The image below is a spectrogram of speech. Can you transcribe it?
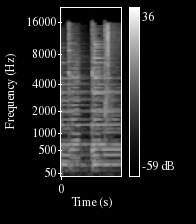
Música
